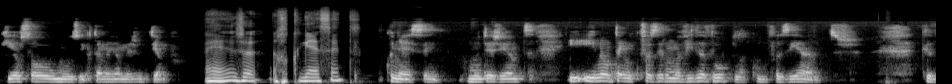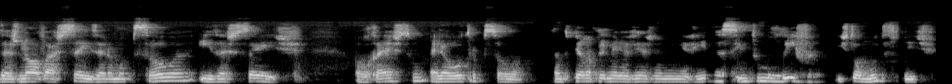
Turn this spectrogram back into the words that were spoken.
que eu sou o músico também ao mesmo tempo. É, já reconhecem-te? Conhecem, muita gente. E, e, não tenho que fazer uma vida dupla, como fazia antes. Que das nove às seis era uma pessoa e das seis ao resto era outra pessoa. Portanto, pela primeira vez na minha vida, sinto-me livre e estou muito feliz.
